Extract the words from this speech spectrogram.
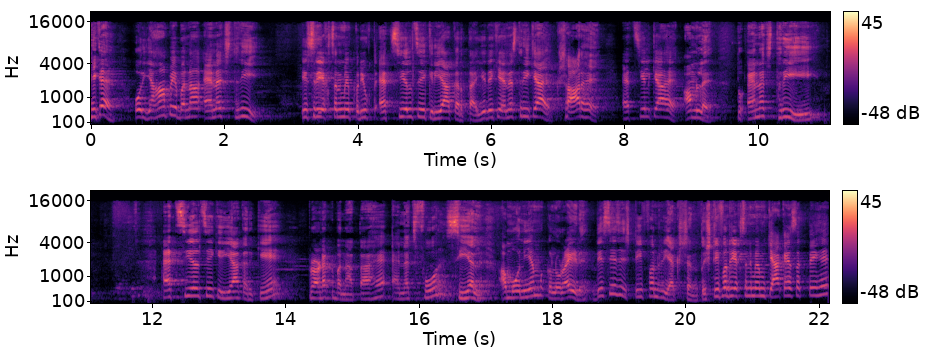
ठीक है? और यहाँ पे बना NH3 इस रिएक्शन में प्रयुक्त HCl से क्रिया करता है। ये देखिए NH3 क्या है? क्षार है। HCl क्या है? अम्ल है। तो NH3 HCl से क्रिया करके प्रोडक्ट बनाता है NH4Cl ammonium chloride. This is Stephen reaction तो स्टीफन रिएक्शन में हम क्या कह सकते हैं?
